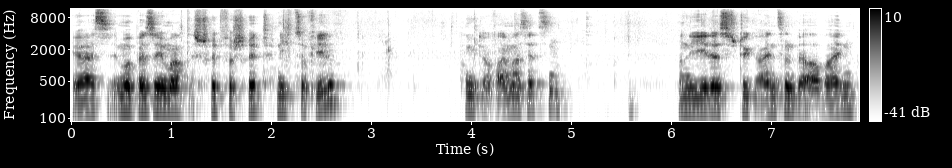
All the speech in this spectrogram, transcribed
Ja, es ist immer besser gemacht, Schritt für Schritt, nicht zu viel. Punkte auf einmal setzen und jedes Stück einzeln bearbeiten.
